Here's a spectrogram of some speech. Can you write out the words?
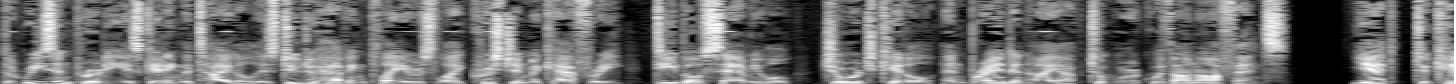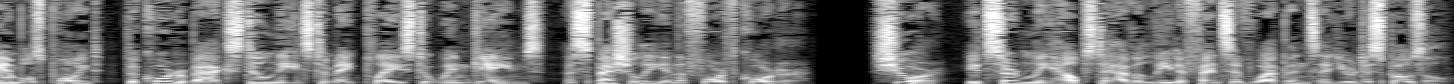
The reason Purdy is getting the title is due to having players like Christian McCaffrey, Deebo Samuel, George Kittle and Brandon Aiyuk to work with on offense. Yet, to Campbell's point, the quarterback still needs to make plays to win games, especially in the fourth quarter. Sure, it certainly helps to have elite offensive weapons at your disposal.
